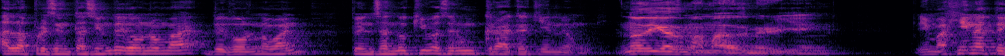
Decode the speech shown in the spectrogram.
a la presentación de Donovan, de Donovan pensando que iba a ser un crack aquí en León, güey. No digas mamadas, Mary Jane. Imagínate,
